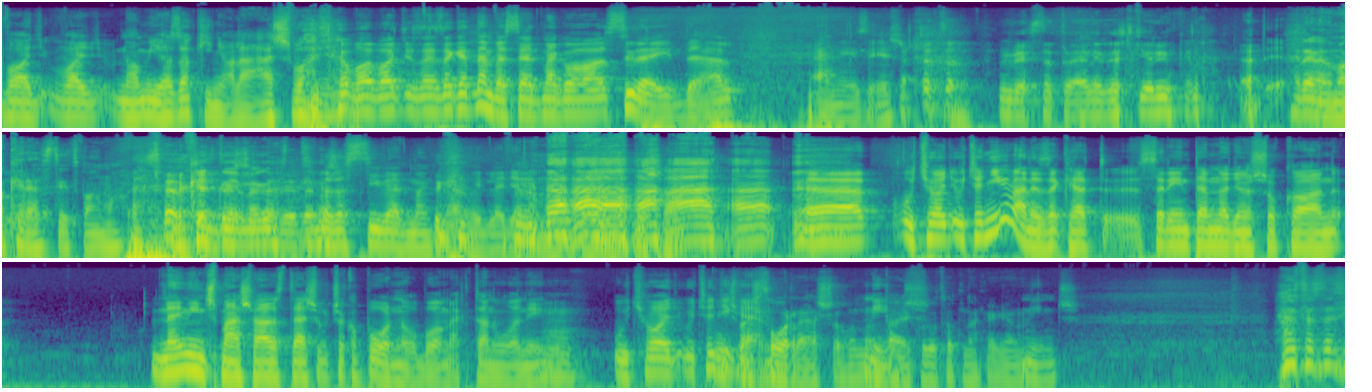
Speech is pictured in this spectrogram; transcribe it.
Vagy, vagy na mi az a kinyalás, vagy, vagy, vagy ezeket nem beszélt meg a szüleiddel. Elnézést. Művészetől elnézést kérünk. Remélem a keresztét van ma. Az a szívedben kell, hogy legyen. úgyhogy, úgyhogy nyilván ezeket szerintem nagyon sokan ne, nincs más választásuk, csak a pornóból megtanulni. Mhm. Úgyhogy, úgyhogy Nincs igen. más forrás, ahonnan Nincs. tájékozódhatnak. Igen. Nincs. Hát ez, ez,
